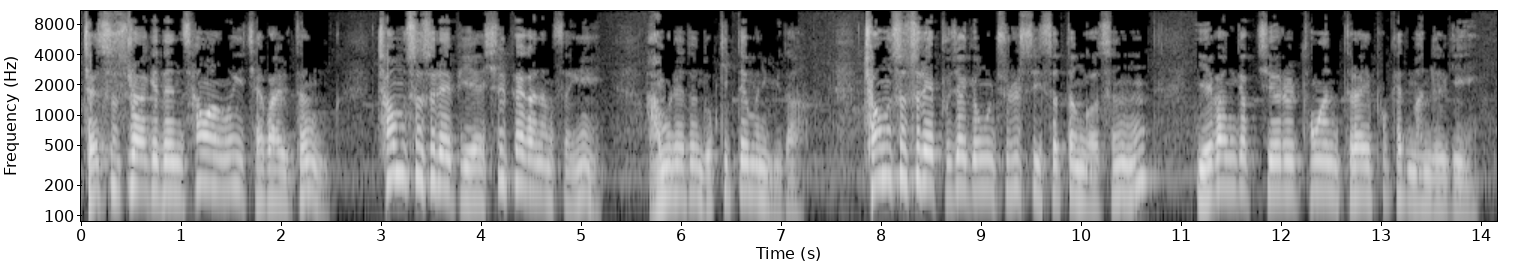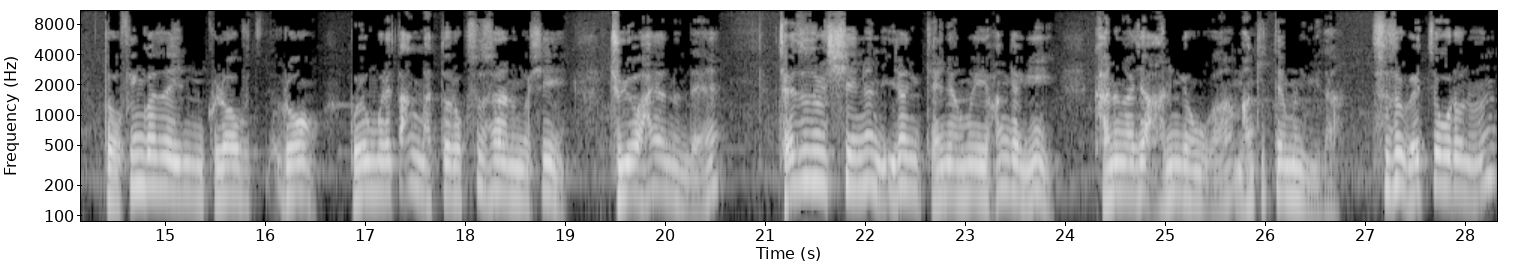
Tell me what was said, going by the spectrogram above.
재수술하게 된 상황의 재발 등 처음 수술에 비해 실패 가능성이 아무래도 높기 때문입니다. 처음 수술의 부작용을 줄일 수 있었던 것은 예방적 지혈을 통한 드라이 포켓 만들기, 또 핑거즈 인 글러브로 보형물에 딱 맞도록 수술하는 것이 주요하였는데 재수술 시에는 이런 개념의 환경이 가능하지 않은 경우가 많기 때문입니다. 수술 외적으로는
